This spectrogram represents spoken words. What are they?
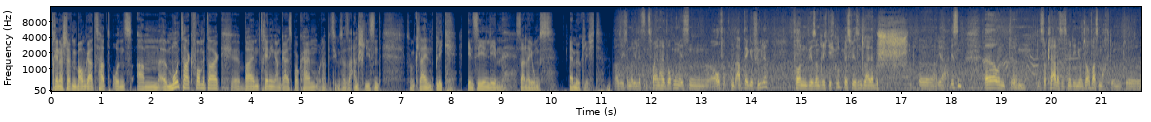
Trainer Steffen Baumgart hat uns am äh, Montagvormittag äh, beim Training am Geisbockheim oder beziehungsweise anschließend so einen kleinen Blick ins Seelenleben seiner Jungs ermöglicht. Also ich sag mal, die letzten zweieinhalb Wochen ist ein Auf und Ab der Gefühle von wir sind richtig gut bis wir sind leider besch äh, ja, Issen. Äh, und ähm, ist doch klar, dass es mit den Jungs auch was macht. Und äh,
